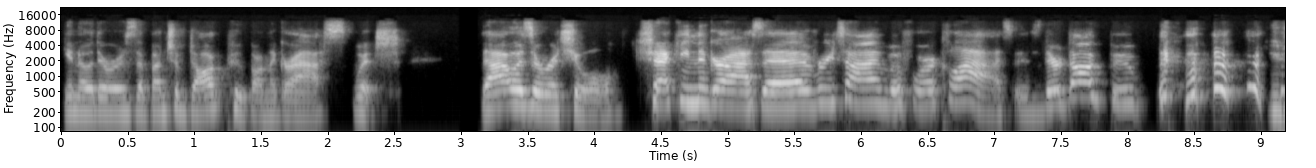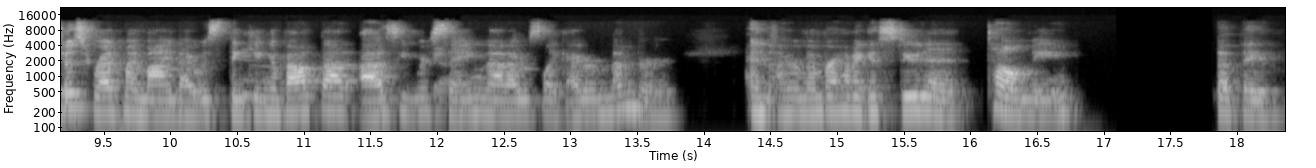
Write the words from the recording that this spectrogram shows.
you know, there was a bunch of dog poop on the grass, which that was a ritual. Checking the grass every time before class. Is there dog poop? you just read my mind. I was thinking about that as you were yeah. saying that. I was like, I remember. And I remember having a student tell me, that they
